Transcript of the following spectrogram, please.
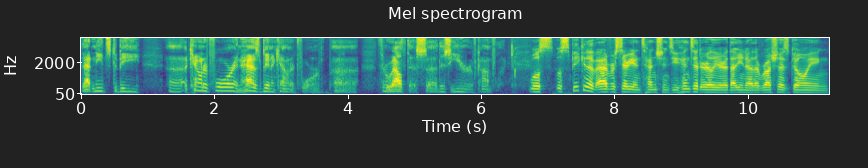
that needs to be accounted for and has been accounted for throughout this this year of conflict. Well, well, speaking of adversary intentions, you hinted earlier that you know that Russia is going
